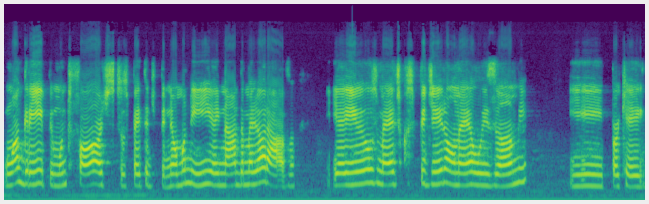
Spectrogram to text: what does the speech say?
Uma gripe muito forte, suspeita de pneumonia e nada melhorava. E aí os médicos pediram, né, o exame e porque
